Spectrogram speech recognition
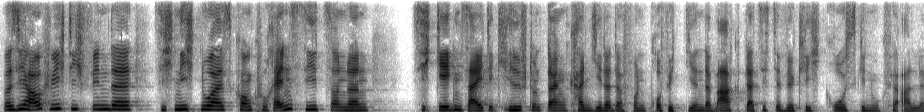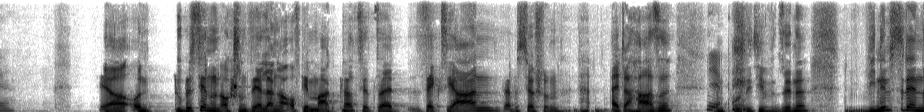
Was ich auch wichtig finde, sich nicht nur als Konkurrenz sieht, sondern sich gegenseitig hilft und dann kann jeder davon profitieren. Der Marktplatz ist ja wirklich groß genug für alle. Ja, und du bist ja nun auch schon sehr lange auf dem Marktplatz, jetzt seit sechs Jahren, da bist du ja schon alter Hase ja. im positiven Sinne. Wie nimmst du denn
